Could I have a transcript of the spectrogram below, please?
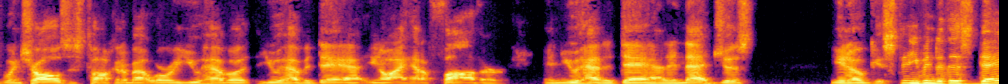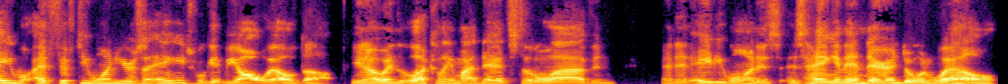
when Charles is talking about where you have a, you have a dad. You know, I had a father and you had a dad, and that just you know, even to this day, at 51 years of age, will get me all welled up. You know, and luckily my dad's still alive and and at 81 is is hanging in there and doing well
